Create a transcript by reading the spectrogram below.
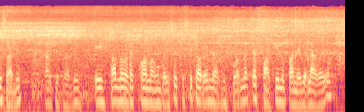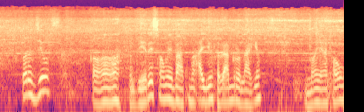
उसहरूले अर्को सरले ए तल्लोबाट कल आउँदो रहेछ त्यसै कारणले हामी फोनमा चाहिँ फर्किनु पर्ने बेला भयो। तर जे धेरै समय बादमा आयो राम्रो लाग्यो। नयाँ ठाउँ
